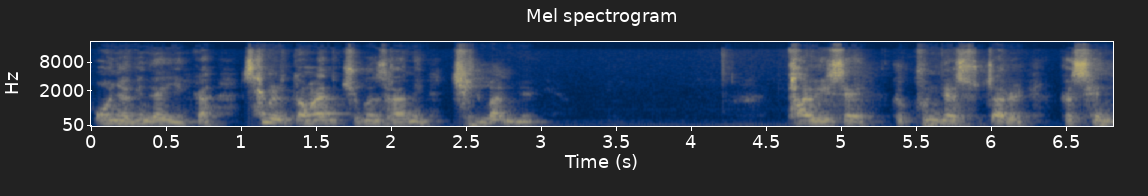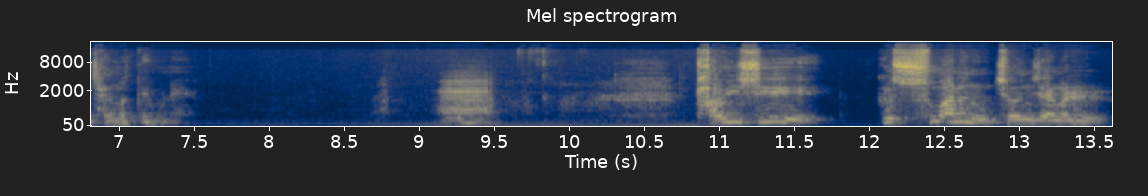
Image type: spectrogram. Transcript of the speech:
온역이 내리니까 3일 동안 죽은 사람이 7만 명이에요. 다윗의 그 군대 숫자를 그 센 잘못 때문에 다윗이 그 수많은 전쟁을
